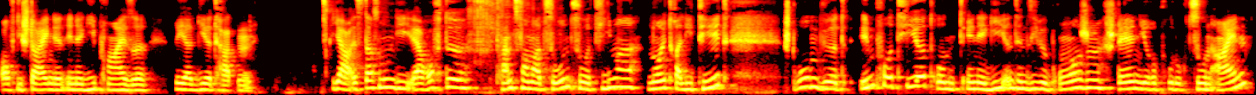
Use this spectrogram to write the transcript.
auf die steigenden Energiepreise reagiert hatten. Ja, ist das nun die erhoffte Transformation zur Klimaneutralität? Strom wird importiert und energieintensive Branchen stellen ihre Produktion ein.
